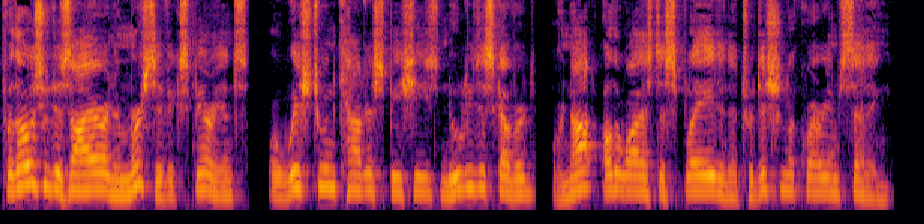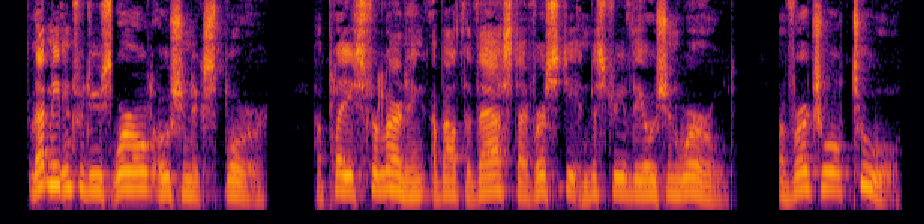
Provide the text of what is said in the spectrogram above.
For those who desire an immersive experience or wish to encounter species newly discovered or not otherwise displayed in a traditional aquarium setting, let me introduce World Ocean Explorer, a place for learning about the vast diversity and mystery of the ocean world, a virtual tool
